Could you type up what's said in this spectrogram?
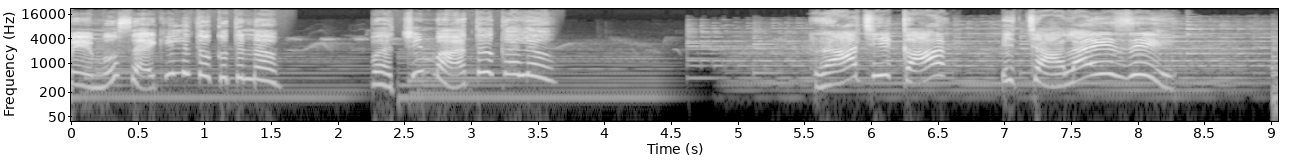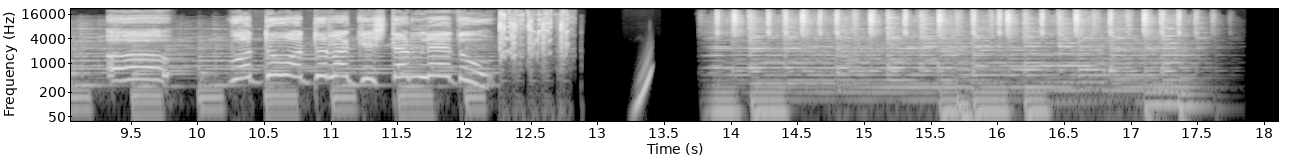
మేము సైకిల్ తొక్కుతున్నాం. వచ్చి మాతో కలు. రాచిక ఇది చాలా ఈజీ వద్దు వద్దు నాకు ఇష్టం లేదు.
